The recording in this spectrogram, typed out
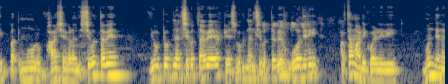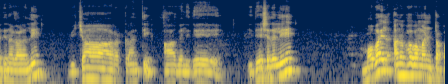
ಇಪ್ಪತ್ತ್ಮೂರು ಭಾಷೆಗಳಲ್ಲಿ ಸಿಗುತ್ತವೆ. ಯೂಟ್ಯೂಬ್ನಲ್ಲಿ ಸಿಗುತ್ತವೆ, ಫೇಸ್ಬುಕ್ನಲ್ಲಿ ಸಿಗುತ್ತವೆ, ಓದಿರಿ, ಅರ್ಥ ಮಾಡಿಕೊಳ್ಳಿರಿ. ಮುಂದಿನ ದಿನಗಳಲ್ಲಿ ವಿಚಾರ ಕ್ರಾಂತಿ ಆಗಲಿದೆ. ಈ ದೇಶದಲ್ಲಿ ಮೊಬೈಲ್ ಅನುಭವ ಮಂಟಪ,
